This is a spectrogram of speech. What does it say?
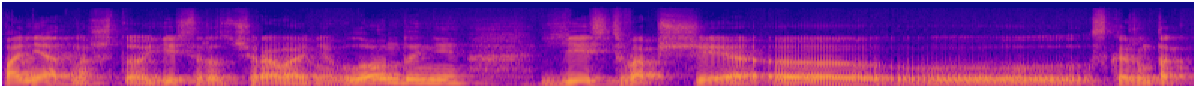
понятно, что есть разочарование в Лондоне, есть вообще, э, скажем так,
